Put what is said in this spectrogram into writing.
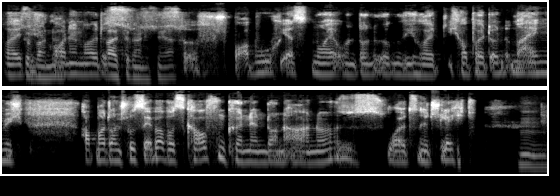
weiß gewandert? Ich gar nicht mal. Das weißt du gar nicht mehr. Sparbuch erstmal und dann irgendwie halt, ich habe halt dann immer eigentlich, hab man dann schon selber was kaufen können dann auch, ne? Das also war jetzt nicht schlecht. Hm.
